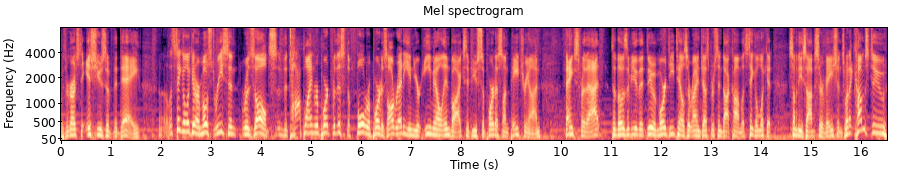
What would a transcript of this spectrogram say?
with regards to issues of the day. Uh, let's take a look at our most recent results. The top line report for this, the full report is already in your email inbox if you support us on Patreon. Thanks for that to those of you that do. More details at ryanjespersen.com. Let's take a look at some of these observations. When it comes to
